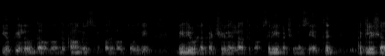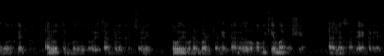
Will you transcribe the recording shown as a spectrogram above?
யூபியில வந்து அவங்க வந்து காங்கிரஸுக்கு பதினோரு தொகுதி மீதி உள்ள கட்சிகள் எல்லாத்துக்கும் சிறிய கட்சிகளும் சேர்த்து அகிலேஷ் யாதவ் வந்து அறுபத்தி ஒன்பது தொகுதி தங்களுக்குன்னு சொல்லி தொகுதி உடன்பாடு பண்ணியிருக்காங்க. இது ரொம்ப முக்கியமான விஷயம். அதுல சந்தேகம் கிடையாது.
